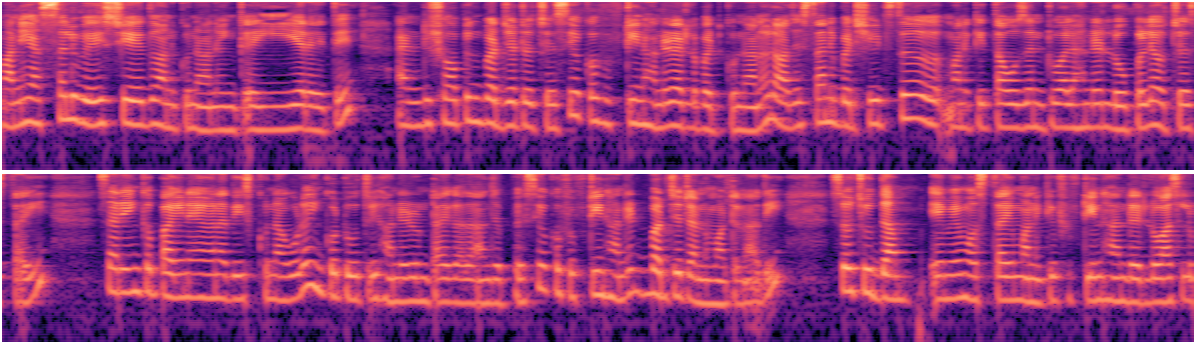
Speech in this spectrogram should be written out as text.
మనీ అస్సలు వేస్ట్ చేయదు అనుకున్నాను ఇంకా ఈ ఇయర్ అయితే. అండ్ షాపింగ్ బడ్జెట్ వచ్చేసి ఒక ఫిఫ్టీన్ హండ్రెడ్ అట్లా పెట్టుకున్నాను. రాజస్థానీ బెడ్షీట్స్ మనకి థౌజండ్ ట్వెల్వ్ హండ్రెడ్ లోపలే వచ్చేస్తాయి. సరే ఇంకా పైన ఏమైనా తీసుకున్నా కూడా ఇంకో టూ త్రీ హండ్రెడ్ ఉంటాయి కదా అని చెప్పేసి ఒక ఫిఫ్టీన్ హండ్రెడ్ బడ్జెట్ అనమాట నాది. సో చూద్దాం ఏమేమి వస్తాయి మనకి ఫిఫ్టీన్ హండ్రెడ్లో అసలు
